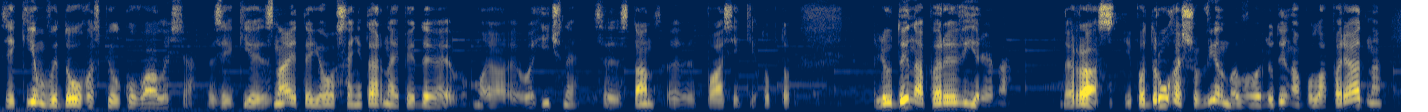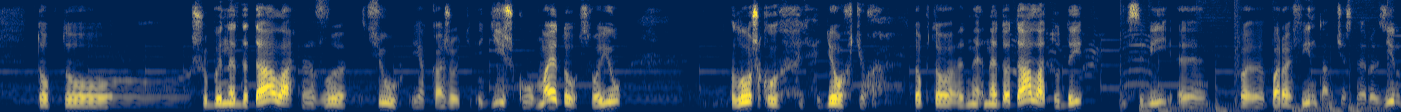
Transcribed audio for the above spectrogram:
з яким ви довго спілкувалися, з які знаєте його санітарно-епідеміологічний стан пасіки. Тобто людина перевірена. Раз. І по-друге, щоб він людина була порядна, тобто, щоб не додала в цю, як кажуть, діжку меду свою ложку дьогтю. Тобто не, додала туди свій е, парафін там, чи стерозін,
